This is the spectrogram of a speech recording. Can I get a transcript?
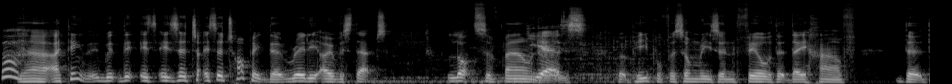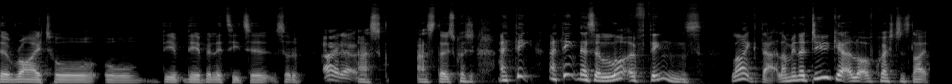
Yeah, I think th- with the- it's it's a it's a topic that really oversteps lots of boundaries. Yes. But people, for some reason, feel that they have the the right or or the the ability to sort of ask ask those questions. I think I think there's a lot of things like that. I mean, I do get a lot of questions like,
